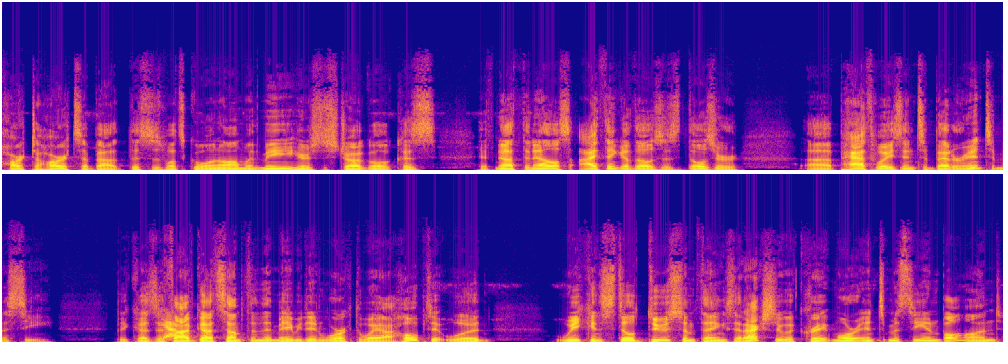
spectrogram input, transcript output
heart to hearts about this is what's going on with me. Here's the struggle. Because if nothing else, I think of those as those are uh, pathways into better intimacy. Because if Yeah. I've got something that maybe didn't work the way I hoped it would, we can still do some things that actually would create more intimacy and bond.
